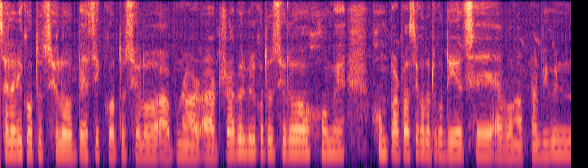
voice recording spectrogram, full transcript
স্যালারি কত ছিল বেসিক কত ছিল, আপনার ট্রাভেল বিল কত ছিল হোমে হোম পারপাসে কতটুকু দিয়েছে, এবং আপনার বিভিন্ন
